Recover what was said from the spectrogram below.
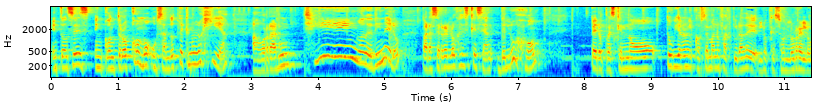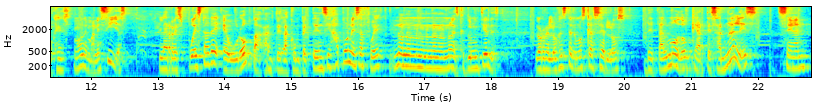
Entonces encontró cómo usando tecnología ahorrar un chingo de dinero para hacer relojes que sean de lujo, pero pues que no tuvieran el coste de manufactura de lo que son los relojes de manecillas. La respuesta de Europa ante la competencia japonesa fue no, no, no, no, no, no, no, es que tú no entiendes. Los relojes tenemos que hacerlos de tal modo que artesanales sean,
